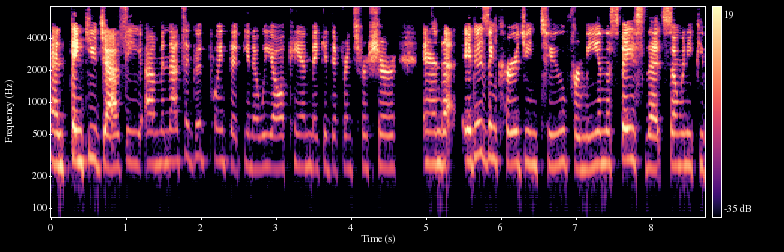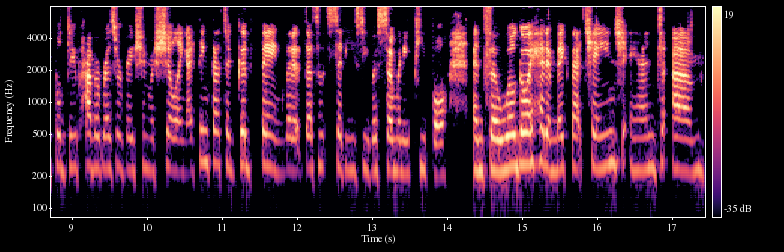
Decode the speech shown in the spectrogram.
And thank you, Jazzy. Um, and that's a good point that, you know, we all can make a difference for sure. And it is encouraging too for me in the space that so many people do have a reservation with shilling. I think that's a good thing that it doesn't sit easy with so many people. And so we'll go ahead and make that change. And um,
